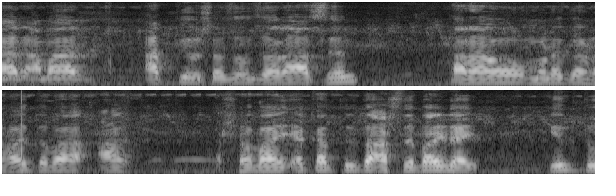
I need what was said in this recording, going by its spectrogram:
আর আমার আত্মীয় স্বজন যারা আছেন, তারাও মনে করেন হয়তো বা সবাই একত্রিত আসতে পারি নাই, কিন্তু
